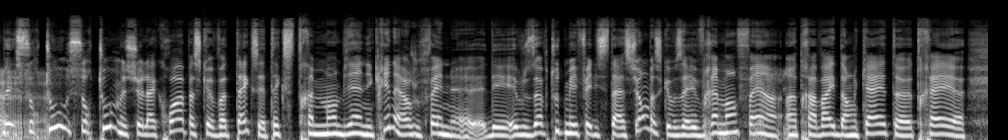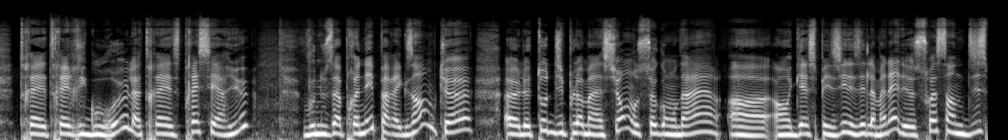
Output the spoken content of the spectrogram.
Mais euh, surtout, surtout, Monsieur Lacroix, parce que votre texte est extrêmement bien écrit. D'ailleurs, je vous fais une, des, vous offre toutes mes félicitations parce que vous avez vraiment fait un, travail d'enquête très, très, très rigoureux, là, très, très sérieux. Vous nous apprenez, par exemple, que le taux de diplomation au secondaire en, en Gaspésie, les îles de la Manette, est de 70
